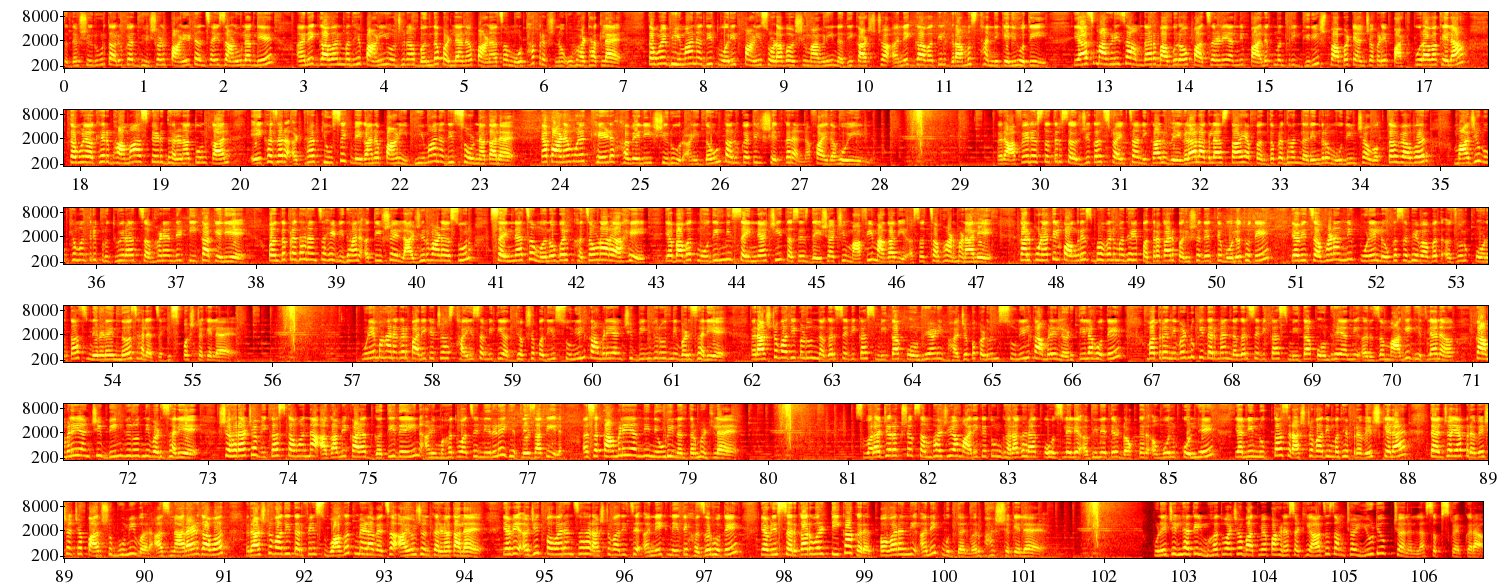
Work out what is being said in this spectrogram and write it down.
सध्या शिरूर तालुक्यात भीषण पाणी टंचाई जाणू लागली आहे. अनेक गावांमध्ये पाणी योजना बंद पडल्यानं पाण्याचा मोठा प्रश्न उभा ठाकलाय. त्यामुळे भीमा नदीत त्वरित पाणी सोडावं अशी मागणी नदीकाठच्या अनेक गावातील ग्रामस्थांनी केली होती. याच मागणीचा आमदार बाबूराव पाचरणे यांनी पालकमंत्री गिरीश बापट यांच्याकडे पाठपुरावा केला. त्यामुळे अखेर भामा आसखेड धरणातून काल एक हजार अठरा क्युसेक वेगानं पाणी भीमा नदीत सोडण्यात आलंय. या पाण्यामुळे खेड हवेली शिरूर आणि दौंड तालुक्यातील शेतकऱ्यांना फायदा होईल. राफेल असतं तर सर्जिकल स्ट्राईकचा निकाल वेगळा लागला असता या पंतप्रधान नरेंद्र मोदींच्या वक्तव्यावर माजी मुख्यमंत्री पृथ्वीराज चव्हाण यांनी टीका केली आहे. पंतप्रधानांचं हे विधान अतिशय लाजीरवाणं असून सैन्याचं मनोबल खचवणारं आहे. याबाबत मोदींनी सैन्याची तसेच देशाची माफी मागावी असं चव्हाण म्हणाले. काल पुण्यातील काँग्रेस भवनमध्ये पत्रकार परिषदेत ते बोलत होते. यावेळी चव्हाणांनी पुणे लोकसभेबाबत अजून कोणताच निर्णय न झाल्याचंही स्पष्ट केलं आहे पुणे महानगरपालिकेच्या स्थायी समिती अध्यक्षपदी सुनील कांबळे यांची बिनविरोध निवड झाली आहे. राष्ट्रवादीकडून नगरसेविका स्मिता कोंढरे आणि भाजपकडून सुनील कांबळे लढतीला होते. मात्र निवडणुकीदरम्यान नगरसेविका स्मिता कोंढरे यांनी अर्ज मागे घेतल्यानं कांबळे यांची बिनविरोध निवड झाली आहे. शहराच्या विकास कामांना आगामी काळात गती देईन आणि महत्त्वाचे निर्णय घेतले जातील असं कांबळे यांनी निवडीनंतर म्हटलं आहे स्वराज्य रक्षक संभाजी या मालिकेतून घराघरात पोहोचलेले अभिनेते डॉक्टर अमोल कोल्हे यांनी नुकताच राष्ट्रवादीमध्ये प्रवेश केलाय. त्यांच्या या प्रवेशाच्या पार्श्वभूमीवर आज नारायण गावात राष्ट्रवादीतर्फे स्वागत मेळाव्याचं आयोजन करण्यात आलं आहे यावेळी अजित पवारांसह राष्ट्रवादीचे अनेक नेते हजर होते. यावेळी सरकारवर टीका करत पवारांनी अनेक मुद्द्यांवर भाष्य केलं आहे पुणे जिल्ह्यातील महत्त्वाच्या बातम्या पाहण्यासाठी आजच आमच्या यूट्यूब चॅनलला सबस्क्राईब करा.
